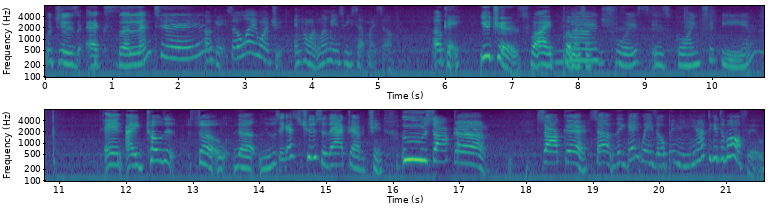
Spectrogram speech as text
Which is excellent. Okay, so what do you want to choose? And hold on, let me just reset myself. Okay, you choose. Well, I put My myself. choice is going to be And I chose it so the loser gets to choose, so they actually have a chance. Ooh, soccer! Soccer! So the gateway is open and you have to get the ball through.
